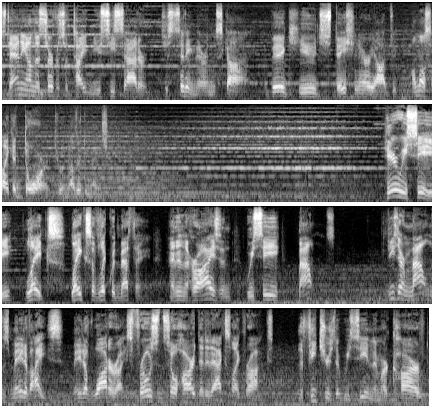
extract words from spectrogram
Standing on the surface of Titan, you see Saturn just sitting there in the sky. A big, huge, stationary object, almost like a door to another dimension. Here we see lakes, lakes of liquid methane. And in the horizon, we see mountains. These are mountains made of ice, made of water ice, frozen so hard that it acts like rocks. The features that we see in them are carved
